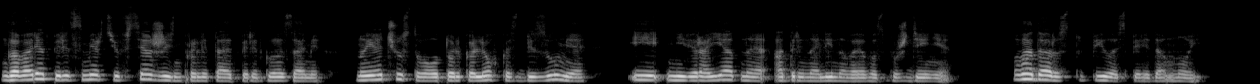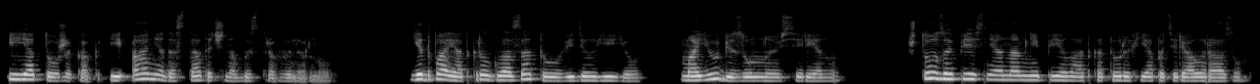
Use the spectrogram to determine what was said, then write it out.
Говорят, перед смертью вся жизнь пролетает перед глазами, но я чувствовала только легкость безумия и невероятное адреналиновое возбуждение. Вода расступилась передо мной, и я тоже, как и Аня, достаточно быстро вынырнул. Едва я открыл глаза, то увидел ее, мою безумную сирену. Что за песни она мне пела, от которых я потерял разум?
